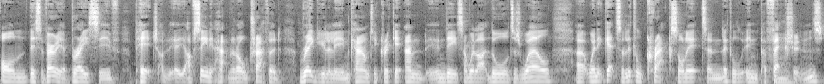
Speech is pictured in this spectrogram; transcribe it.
on this very abrasive pitch. I've seen it happen at Old Trafford regularly in county cricket and indeed somewhere like Lords as well. Uh, when it gets a little cracks on it and little imperfections mm.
